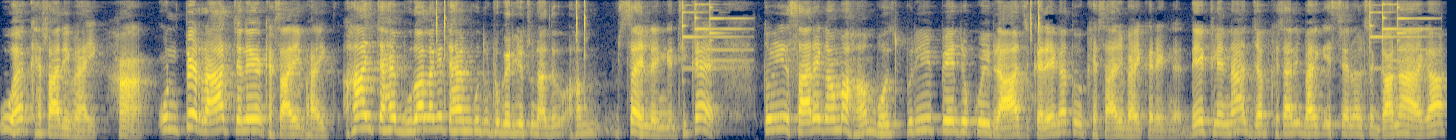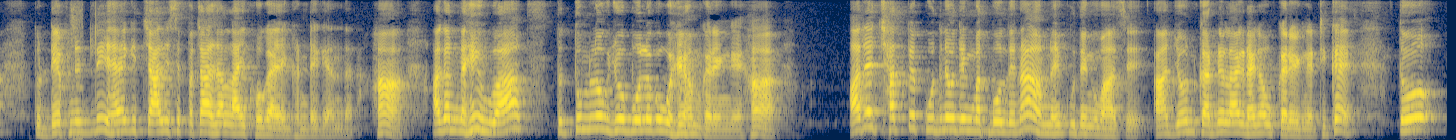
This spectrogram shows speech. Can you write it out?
वो है खेसारी भाई। हाँ उन पे राज चलेगा खेसारी भाई। हाँ चाहे बुरा लगे, चाहे हमको दो गरिए सुना दो, हम सह लेंगे, ठीक है? तो ये सारे गामा हम भोजपुरी पे जो कोई राज करेगा तो खेसारी भाई करेंगे। देख लेना, जब खेसारी भाई इस चैनल से गाना आएगा तो डेफिनेटली है कि 40 से पचास हज़ार लाइक होगा एक घंटे के अंदर। हाँ अगर नहीं हुआ तो तुम लोग जो बोलोगे, वही हम करेंगे। हाँ। अरे, छत पे कूदने उदने मत बोल देना, हम नहीं कूदेंगे वहाँ से। आज जो करने लायक रहेगा, वो करेंगे, ठीक है? तो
